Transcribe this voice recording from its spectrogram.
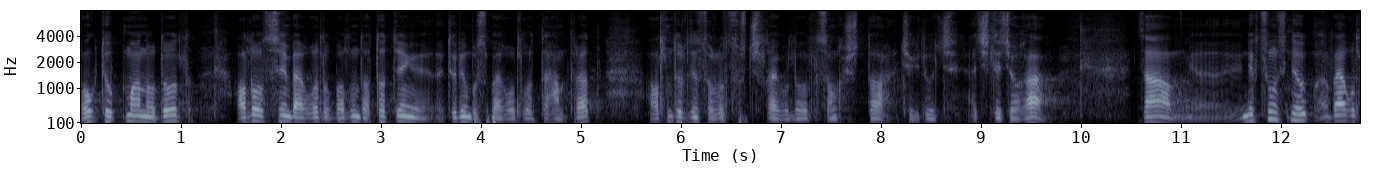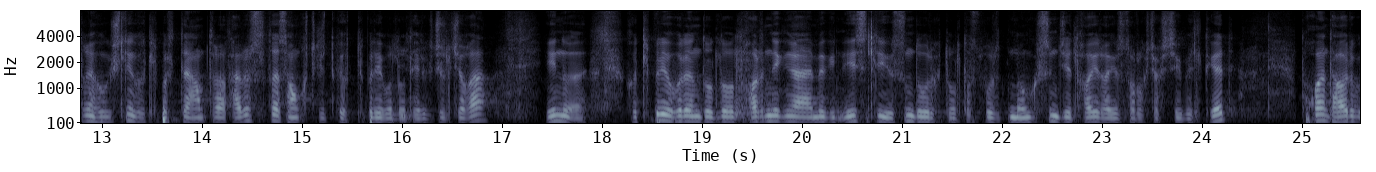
Уг төв маань бол олон улсын байгууллага болон дотоодын төрийн бус байгууллагуудтай хамтраад олон төрлийн сургалт сурчлагыг бол сонгогчдоо чиглүүлж ажиллаж байгаа. За нэгдсэн үндэсний байгууллагын хөгжлийн хөтөлбөртэй хамтраад хариуцлагатай сонгогч гэдэг хөтөлбөрийг бол хэрэгжүүлж байгаа. Энэ хөтөлбөрийн хүрээнд бол 21 аймаг нийслэлийн 9 дүүрэгт бол тус бүрд нь өнгөрсөн жил 2 2 сурагч агшиг бэлтгээд тухайн тойрог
